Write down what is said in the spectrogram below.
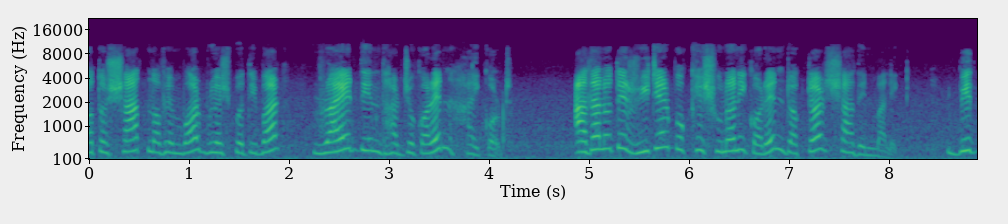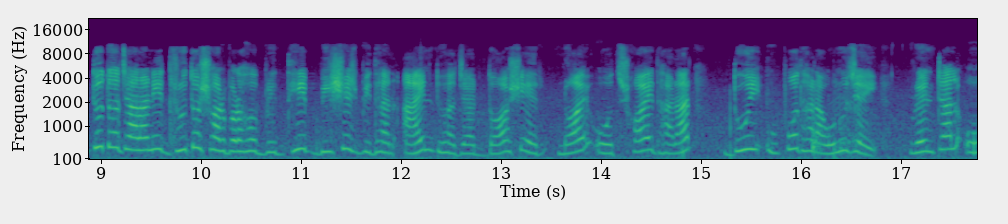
গত সাত নভেম্বর বৃহস্পতিবার রায়ের দিন ধার্য করেন হাইকোর্ট। আদালতে রিটের পক্ষে শুনানি করেন ডক্টর স্বাধীন মালিক। বিদ্যুৎ ও জ্বালানি দ্রুত সরবরাহ বৃদ্ধি বিশেষ বিধান আইন দুহাজার দশ এর নয় ও ছয় ধারার দুই উপধারা অনুযায়ী রেন্টাল ও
